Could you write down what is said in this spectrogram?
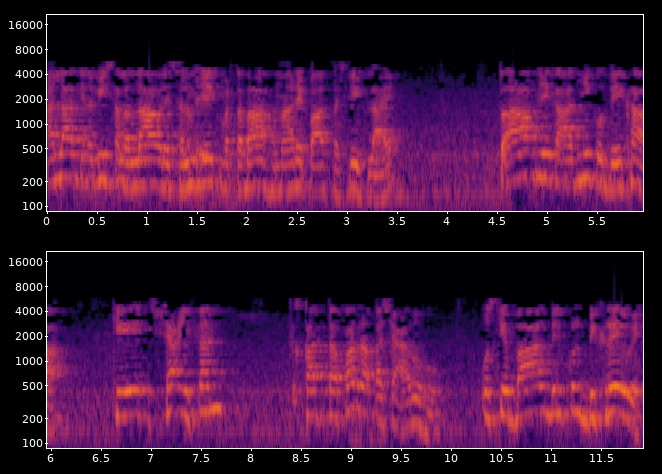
اللہ کے نبی صلی اللہ علیہ وسلم ایک مرتبہ ہمارے پاس تشریف لائے۔ تو آپ نے ایک آدمی کو دیکھا کہ شعثا قد تفرق شعره، اس کے بال بالکل بکھرے ہوئے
